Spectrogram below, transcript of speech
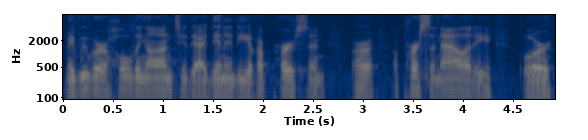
Maybe we were holding on to the identity of a person or a personality or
